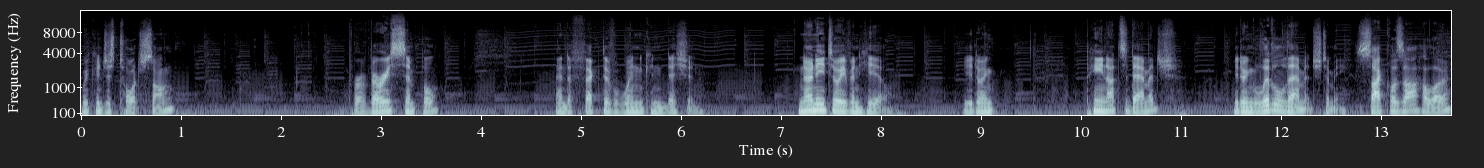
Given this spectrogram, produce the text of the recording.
We can just Torch Song. For a very simple and effective win condition. No need to even heal. You're doing peanuts damage. You're doing little damage to me. Cyclizar, hello.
